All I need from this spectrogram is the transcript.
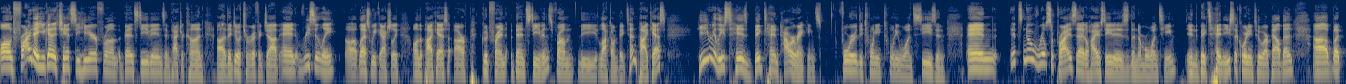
On Friday, you get a chance to hear from Ben Stevens and Patrick Kahn. Uh, they do a terrific job. And recently, uh, last week actually on the podcast, our good friend Ben Stevens from the Locked On Big Ten podcast, he released his Big Ten power rankings for the 2021 season. And it's no real surprise that Ohio State is the number one team in the Big Ten East, according to our pal Ben. Uh, but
